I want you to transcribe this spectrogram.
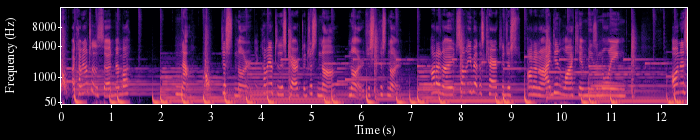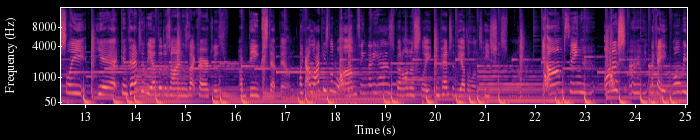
Right, coming on to the third member, nah, just no. Coming up to this character, just nah. No, just just no. I don't know. Something about this character just I don't know. I didn't like him. He's annoying. Honestly, yeah, compared to the other designs, that character's a big step down. Like I like his little arm thing that he has, but honestly, compared to the other ones, he's just. The arm thing, honest okay, well we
